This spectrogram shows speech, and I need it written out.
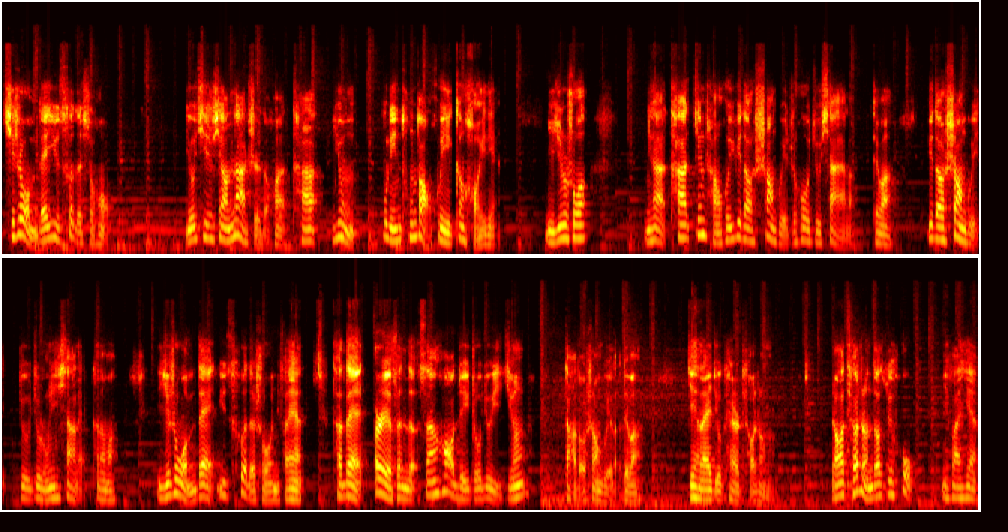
其实我们在预测的时候，尤其是像纳指的话，它用布林通道会更好一点。也就是说，你看它经常会遇到上轨之后就下来了，对吧？遇到上轨就就容易下来，看到吗？也就是我们在预测的时候，你发现它在二月份的三号这一周就已经打到上轨了，对吧？接下来就开始调整了，然后调整到最后，你发现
